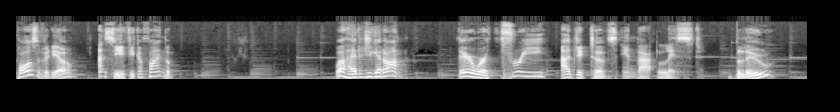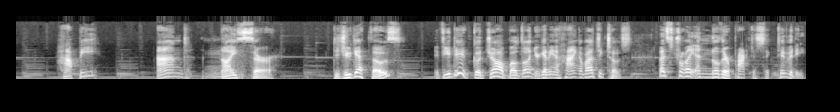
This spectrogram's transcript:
Pause the video and see if you can find them. Well, how did you get on? There were three adjectives in that list blue, happy, and nicer. Did you get those? If you did, good job, well done, you're getting a hang of adjectives. Let's try another practice activity.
